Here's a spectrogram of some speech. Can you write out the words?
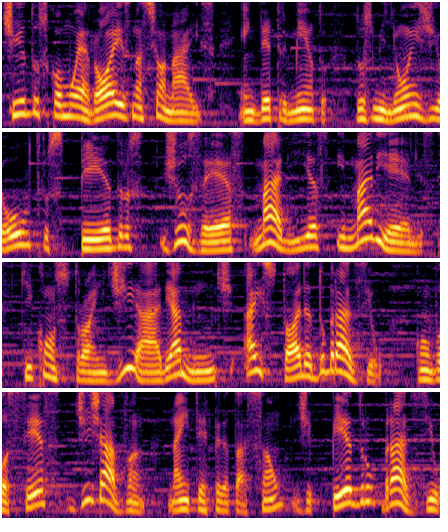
tidos como heróis nacionais, em detrimento dos milhões de outros Pedros, Josés, Marias e Marielles que constroem diariamente a história do Brasil. Com vocês, Djavan, na interpretação de Pedro Brasil.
